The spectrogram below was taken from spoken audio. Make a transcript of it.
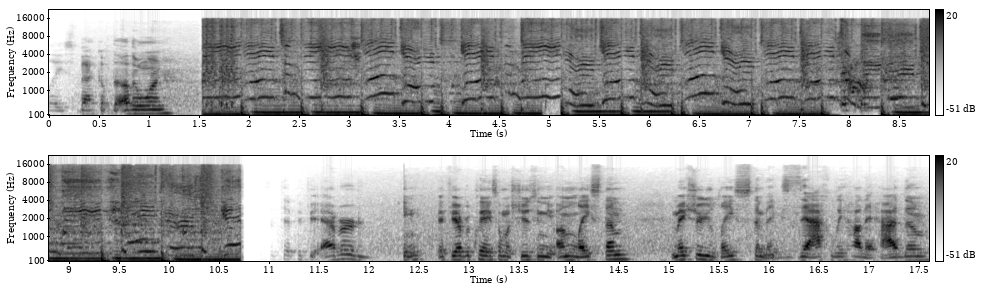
Lace back up the other one. Tip, if you ever if you ever clean someone's shoes and you unlace them, make sure you lace them exactly how they had them.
